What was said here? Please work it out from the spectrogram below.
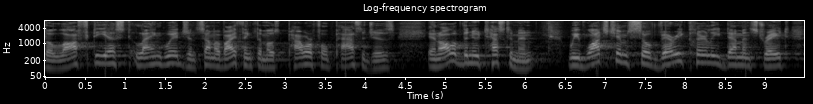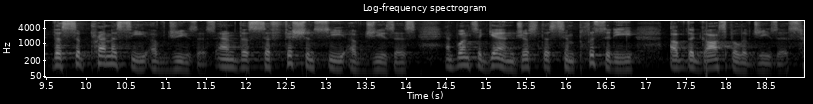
the loftiest language and some of, I think, the most powerful passages in all of the New Testament. We've watched him so very clearly demonstrate the supremacy of Jesus and the sufficiency of Jesus. And once again, just the simplicity of the gospel of Jesus.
